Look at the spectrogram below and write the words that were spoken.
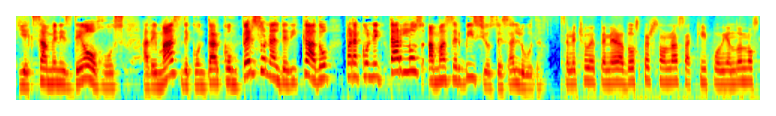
y exámenes de ojos, además de contar con personal dedicado para conectarlos a más servicios de salud. El hecho de tener a dos personas aquí pudiéndonos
